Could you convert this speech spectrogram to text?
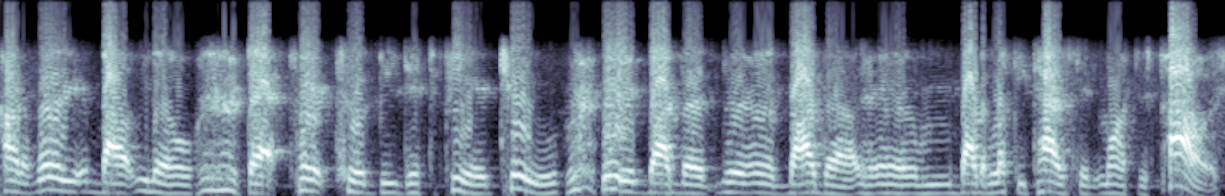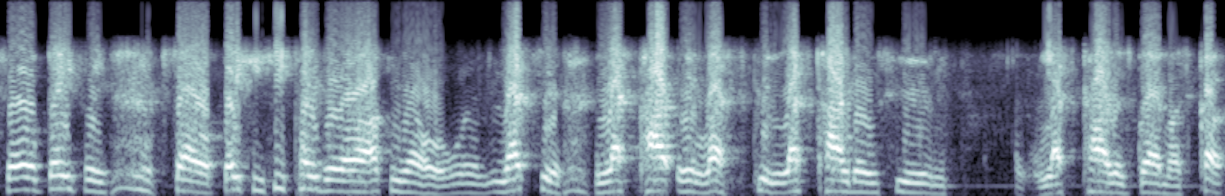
kind of worried about you know that Flint could be disappeared too by the uh, by the um, by the Lucky Talisman monster's power. So basically, so basically he played it off, you know, less less less less Kaido's less Carter's grandma's,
